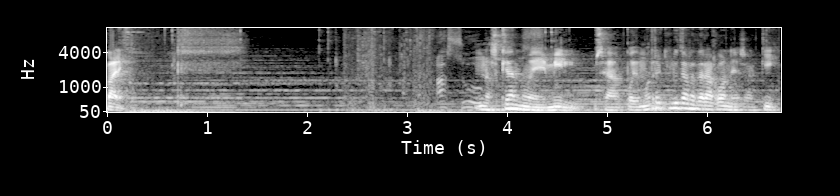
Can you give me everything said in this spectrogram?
Vale. Nos quedan 9000. O sea, podemos reclutar dragones aquí.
